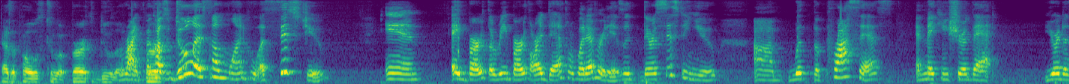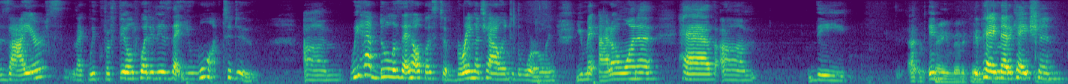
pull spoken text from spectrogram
as opposed to a birth doula. right, Birth- because doula is someone who assists you in a birth, a rebirth, or a death, or whatever it is. They're assisting you um, with the process and making sure that your desires, like we fulfilled what it is that you want to do. Um, we have doulas that help us to bring a child into the world, and you may. I don't want to have um, the uh, it- pain the medication. pain medication,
